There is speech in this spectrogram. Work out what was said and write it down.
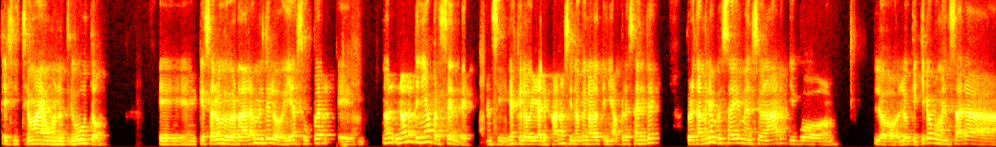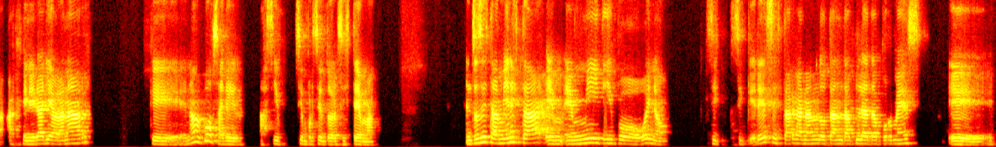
el sistema de monotributo, eh, que es algo que verdaderamente lo veía súper, eh, no, no, lo tenía presente en sí, no es que lo veía lejano, sino que no lo tenía presente, pero también empecé a dimensionar tipo, lo, lo que quiero comenzar a, a, generar y a ganar, que no me puedo salir así 100% del sistema. Entonces también está en, en mí tipo, bueno, si, si querés estar ganando tanta plata por mes, eh,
